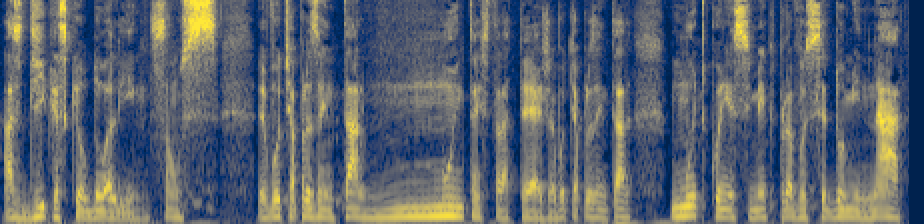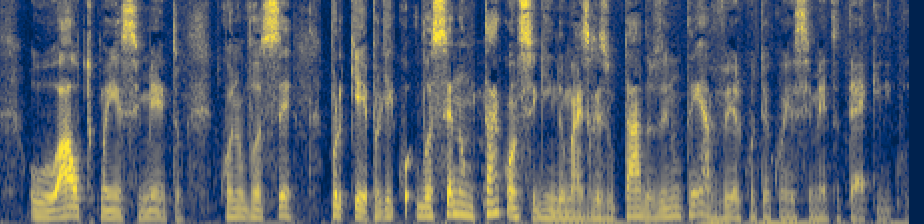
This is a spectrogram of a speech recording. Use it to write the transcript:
as dicas que eu dou ali são eu vou te apresentar muita estratégia, vou te apresentar muito conhecimento para você dominar o autoconhecimento. Quando você, por quê? Porque você não está conseguindo mais resultados e não tem a ver com o teu conhecimento técnico.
